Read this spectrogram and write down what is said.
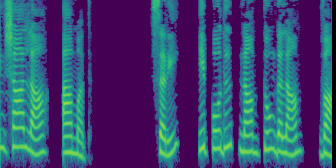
இன்ஷா அல்லாஹ் ஆமத். சரி இப்போது நாம் தூங்கலாம். வா.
